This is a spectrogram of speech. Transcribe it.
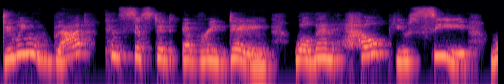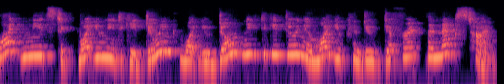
Doing that consistent every day will then help you see what needs to what you need to keep doing, what you don't need to keep doing and what you can do different the next time.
